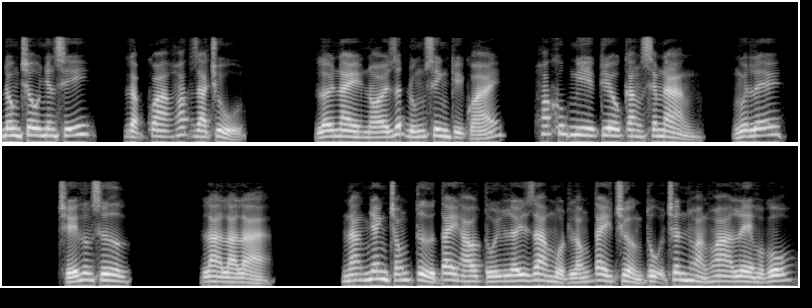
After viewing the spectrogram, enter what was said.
Đông Châu nhân sĩ, gặp qua hoác gia chủ. Lời này nói rất đúng sinh kỳ quái, hoác khúc nghi kêu căng xem nàng, Nguyễn Lễ. Chế hương sư. Là là là. Nàng nhanh chóng từ tay háo túi lấy ra một lóng tay trưởng tụ chân hoàng hoa lê hộp gỗ,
